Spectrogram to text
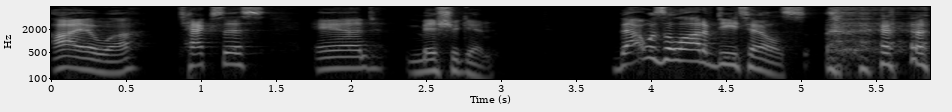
Iowa, Texas, and Michigan. That was a lot of details. uh,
